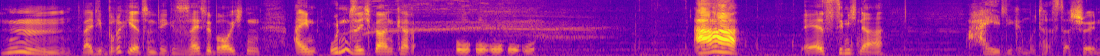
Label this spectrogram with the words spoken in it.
Hm, weil die Brücke jetzt im Weg ist. Das heißt, wir bräuchten einen unsichtbaren Charakter. Oh, oh, oh, oh, oh. Ah! Er ist ziemlich nah. Heilige Mutter, ist das schön.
